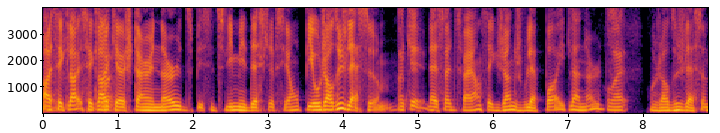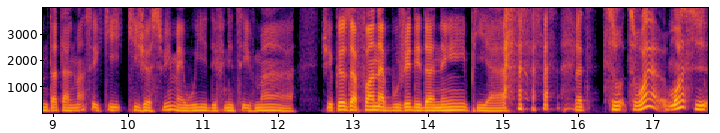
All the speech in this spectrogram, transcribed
ah, c'est clair, c'est clair que j'étais un nerd, puis si tu lis mes descriptions. Puis aujourd'hui, je l'assume. La seule différence, c'est que jeune, je voulais pas être le nerd. Aujourd'hui, je l'assume totalement. C'est qui, qui je suis, mais oui, définitivement. Euh, j'ai plus de fun à bouger des données, puis à. tu, vois, moi, si,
